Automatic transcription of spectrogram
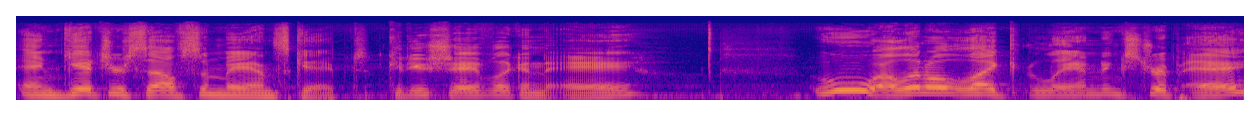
and get yourself some Manscaped. Could you shave like an A? Ooh, a little like landing strip A.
